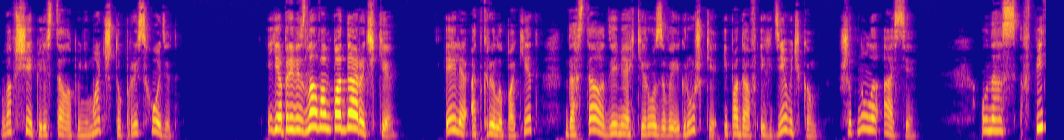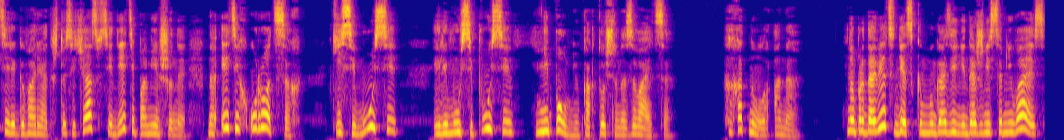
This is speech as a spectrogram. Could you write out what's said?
вообще перестала понимать, что происходит. «Я привезла вам подарочки!» Эля открыла пакет, достала две мягкие розовые игрушки и, подав их девочкам, шепнула Асе. «У нас в Питере говорят, что сейчас все дети помешаны на этих уродцах. Киси-муси или муси-пуси, не помню, как точно называется». Хохотнула она. Но продавец в детском магазине, даже не сомневаясь,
